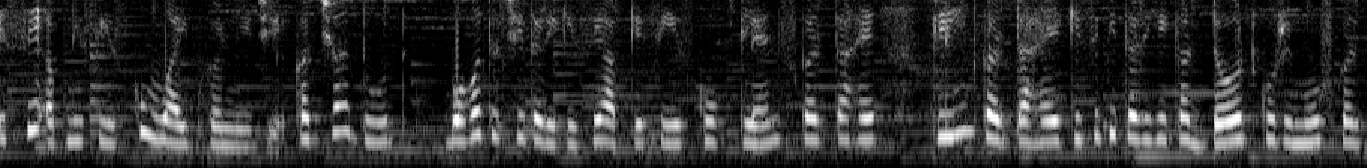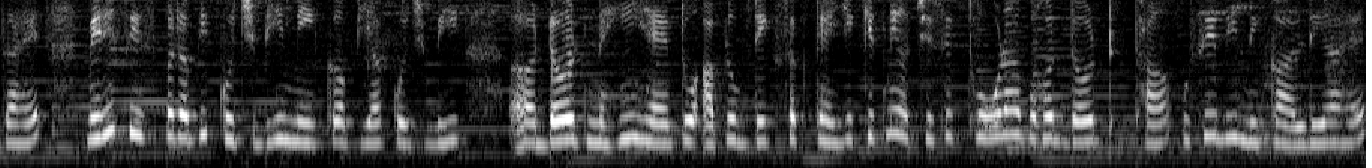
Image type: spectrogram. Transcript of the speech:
इसे अपने फेस को वाइप कर लीजिए। कच्चा दूध बहुत अच्छी तरीके से आपके फेस को क्लेंस करता है क्लीन करता है किसी भी तरीके का डर्ट को रिमूव करता है। मेरे फेस पर अभी कुछ भी मेकअप या कुछ भी डर्ट नहीं है तो आप लोग देख सकते हैं ये कितने अच्छे से थोड़ा बहुत डर्ट था उसे भी निकाल दिया है।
